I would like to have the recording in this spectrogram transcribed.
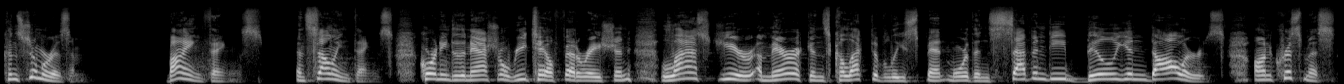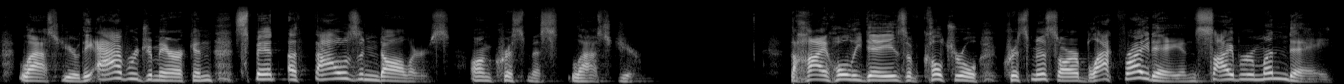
consumerism, buying things and selling things. According to the National Retail Federation, last year Americans collectively spent more than $70 billion on Christmas last year. The average American spent $1,000 on Christmas last year. The high holy days of cultural Christmas are Black Friday and Cyber Monday.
